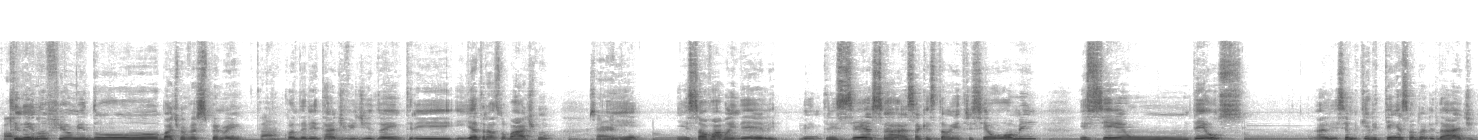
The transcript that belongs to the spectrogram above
Fala que nem no filme do Batman vs Superman. Tá, Quando ele tá dividido entre ir atrás do Batman certo. e, e salvar a mãe dele. Entre ser essa, essa questão entre ser homem e ser um deus. Ali, sempre que ele tem essa dualidade,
